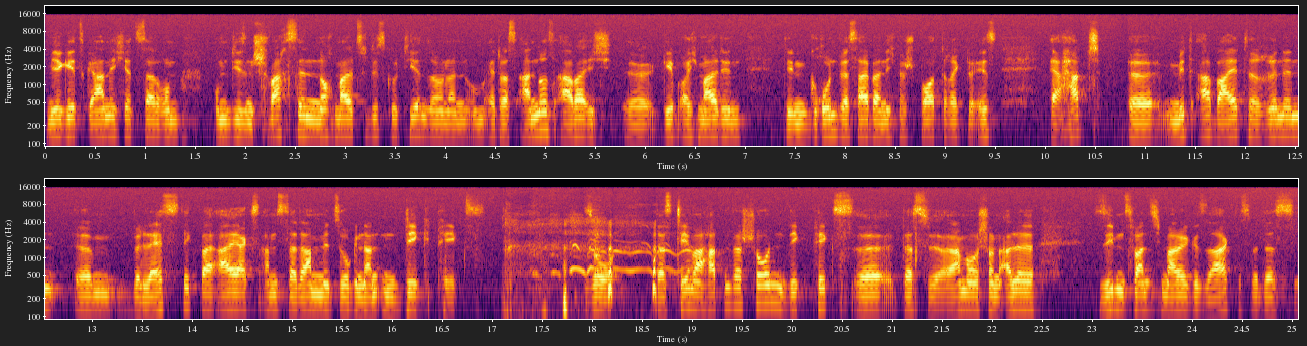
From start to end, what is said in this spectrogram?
mir geht es gar nicht jetzt darum, um diesen Schwachsinn nochmal zu diskutieren, sondern um etwas anderes. Aber ich äh, gebe euch mal den, den Grund, weshalb er nicht mehr Sportdirektor ist. Er hat äh, Mitarbeiterinnen ähm, belästigt bei Ajax Amsterdam mit sogenannten Dickpics. So, das Thema hatten wir schon. Dickpics, äh, das haben wir schon alle 27 Mal gesagt, dass wir das äh,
